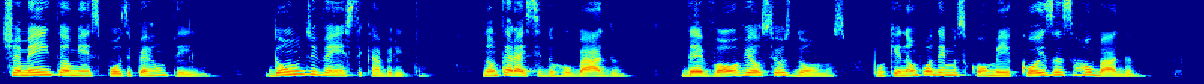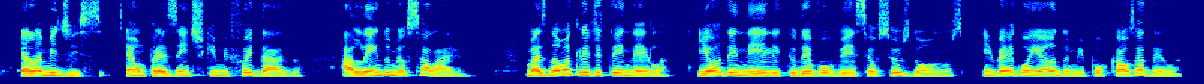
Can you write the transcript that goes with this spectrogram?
Chamei então minha esposa e perguntei-lhe: De onde vem este cabrito? Não terás sido roubado? Devolve aos seus donos, porque não podemos comer coisas roubadas. Ela me disse: É um presente que me foi dado além do meu salário. Mas não acreditei nela e ordenei-lhe que o devolvesse aos seus donos, envergonhando-me por causa dela.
